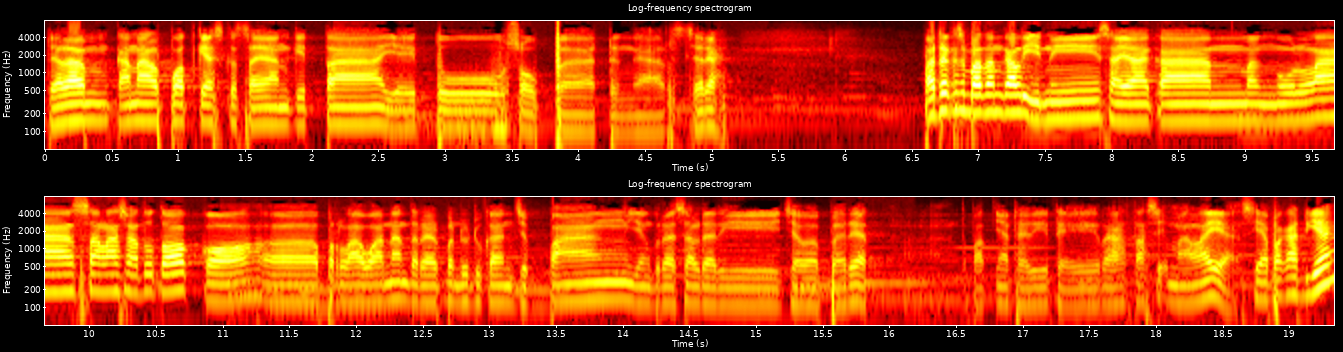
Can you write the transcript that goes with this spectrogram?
Dalam kanal podcast kesayangan kita yaitu Sobat Dengar Sejarah pada kesempatan kali ini saya akan mengulas salah satu tokoh e, perlawanan terhadap pendudukan Jepang yang berasal dari Jawa Barat, tepatnya dari daerah Tasikmalaya. Siapakah dia?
